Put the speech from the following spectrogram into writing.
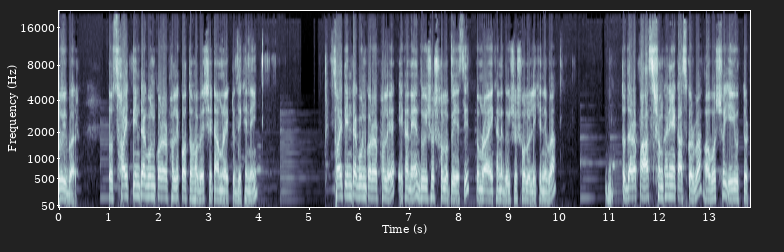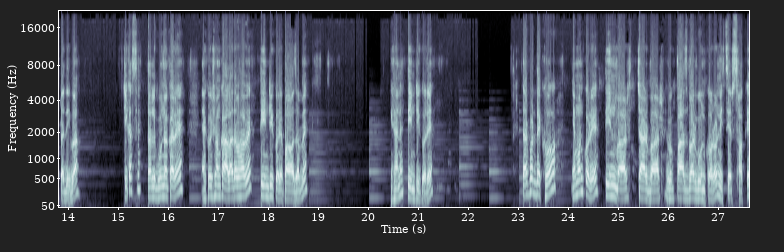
দুইবার। তো ছয় তিনটা গুণ করার ফলে কত হবে সেটা আমরা একটু দেখে নেই। ছয় তিনটা গুণ করার ফলে এখানে দুইশো ষোলো পেয়েছি। তোমরা এখানে দুইশো ষোলো লিখে নেবা। তো যারা পাঁচ সংখ্যা নিয়ে কাজ করবা, অবশ্যই এই উত্তরটা দিবা। ঠিক আছে? তাহলে গুণাকারে একই সংখ্যা আলাদাভাবে তিনটি করে পাওয়া যাবে। এখানে তিনটি করে। তারপর দেখো, এমন করে তিনবার, চারবার এবং পাঁচবার গুণ করো নিচের ছকে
